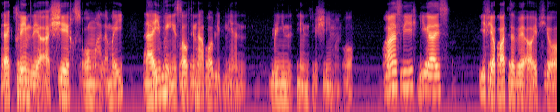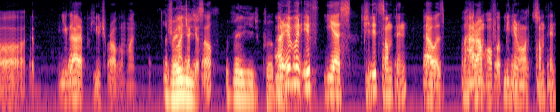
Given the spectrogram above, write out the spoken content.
that claim they are sheikhs or malamai that are even insulting her publicly and bringing the thing to shame and all honestly you guys if you're part of it or if you're you got a huge problem man you should go and check yourself Very huge problem. and even if yes she did something that was haram or forbidden or something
